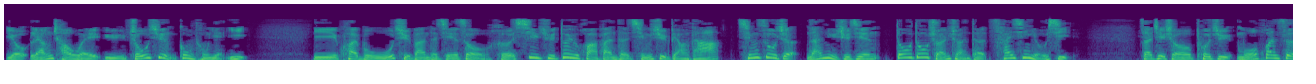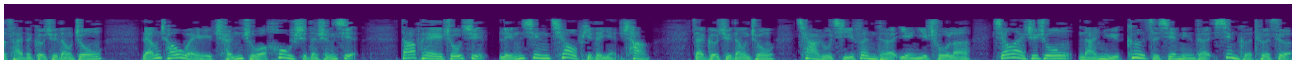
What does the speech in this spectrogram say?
由梁朝伟与周迅共同演绎，以快步舞曲般的节奏和戏剧对话般的情绪表达，倾诉着男女之间兜兜转转的猜心游戏。在这首颇具魔幻色彩的歌曲当中，梁朝伟沉着厚实的声线，搭配周迅灵性俏皮的演唱，在歌曲当中恰如其分的演绎出了相爱之中男女各自鲜明的性格特色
